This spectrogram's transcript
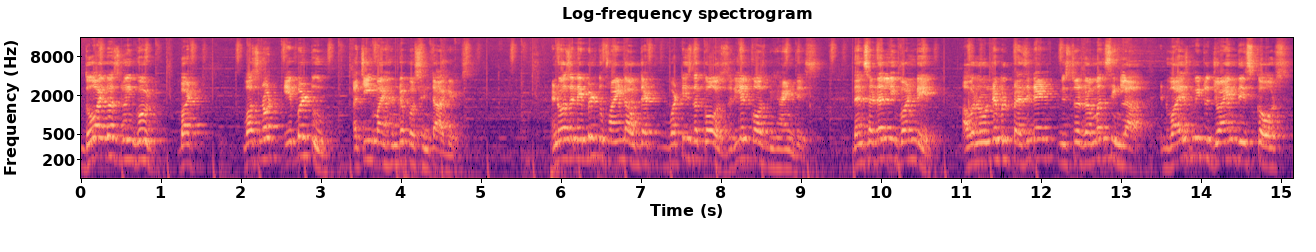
though I was doing good, but was not able to achieve my 100% targets and was unable to find out that what is the cause, real cause behind this. Then suddenly one day, our honorable president, Mr. Raman Singla, advised me to join this course,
